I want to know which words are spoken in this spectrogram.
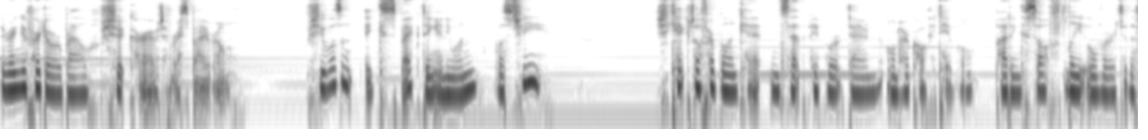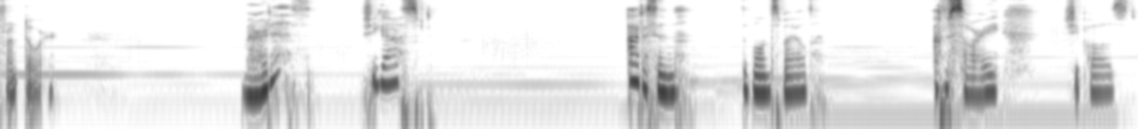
The ring of her doorbell shook her out of her spiral. She wasn't expecting anyone, was she? She kicked off her blanket and set the paperwork down on her coffee table, padding softly over to the front door. Meredith? she gasped. Addison, the blonde smiled. I'm sorry. She paused.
